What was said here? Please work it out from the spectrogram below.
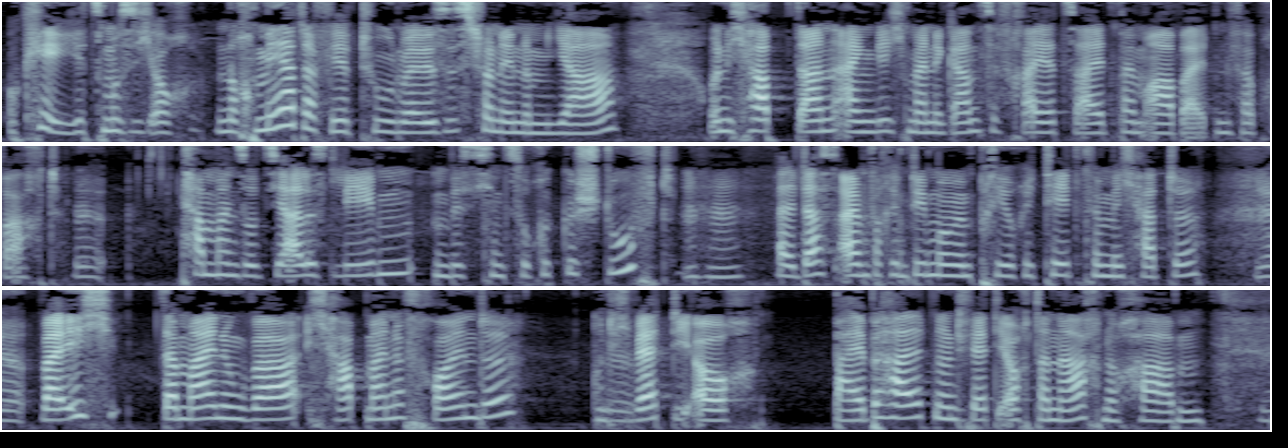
okay, jetzt muss ich auch noch mehr dafür tun, weil es ist schon in einem Jahr. Und ich habe dann eigentlich meine ganze freie Zeit beim Arbeiten verbracht. Ja. Habe mein soziales Leben ein bisschen zurückgestuft, Mhm. weil das einfach in dem Moment Priorität für mich hatte. Ja. Weil ich der Meinung war, ich habe meine Freunde und Ja. ich werde die auch beibehalten und ich werde die auch danach noch haben. Ja.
